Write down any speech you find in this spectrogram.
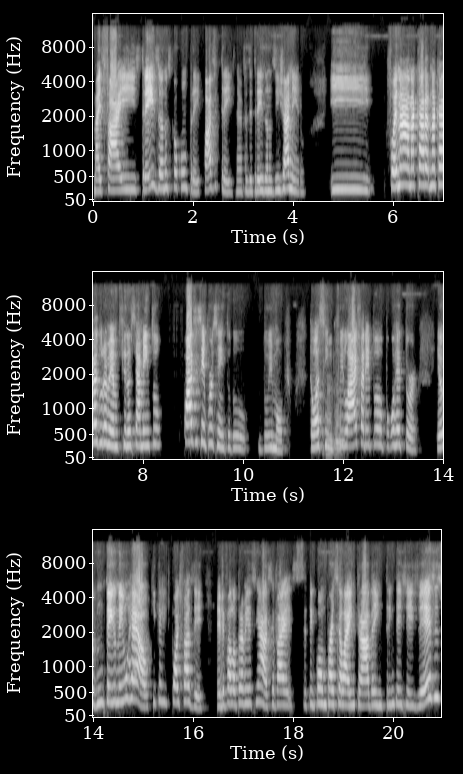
mas faz três anos que eu comprei, quase três, né, vai fazer três anos em janeiro. E foi na, na, cara, na cara dura mesmo, financiamento quase 100% do, do imóvel. Então, assim, uhum. fui lá e falei para o corretor, eu não tenho nenhum real, o que, que a gente pode fazer? Ele falou para mim assim: ah, você vai, você tem como parcelar a entrada em 36 vezes,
